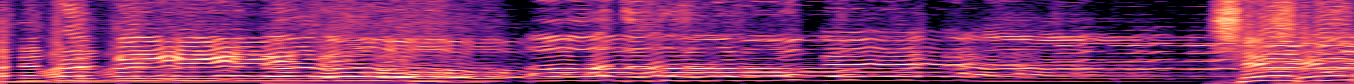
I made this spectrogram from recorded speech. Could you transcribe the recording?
અન નક્કી કરો. cierto.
